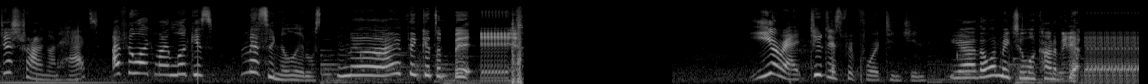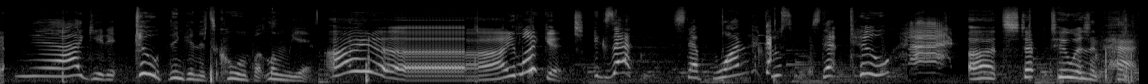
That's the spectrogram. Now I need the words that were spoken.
Just trying on hats. I feel like my look is missing a little. Nah, I think it's a bit. eh. You're right. Too desperate for attention. Yeah, that one makes you look kind of. Yeah, I get it. Too thinking it's cool but lonely is. I uh, I like it. Exactly. Step one, goose. Step two, hat. Uh, step two isn't hat,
